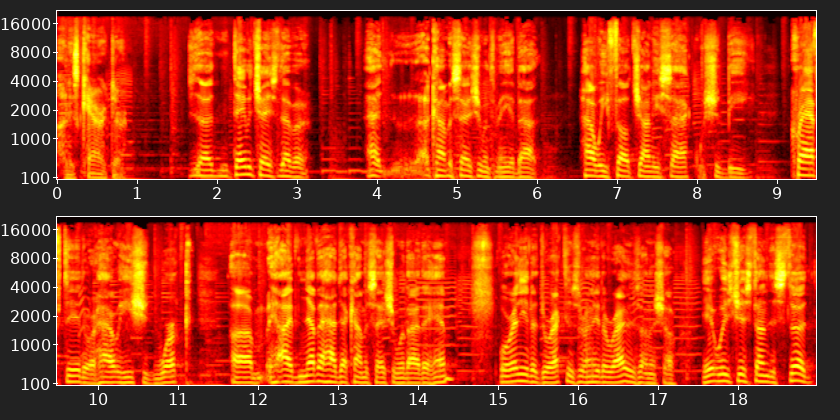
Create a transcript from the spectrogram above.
on his character. Uh, David Chase never had a conversation with me about how he felt Johnny Sack should be crafted or how he should work. Um, I've never had that conversation with either him or any of the directors or any of the writers on the show. It was just understood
